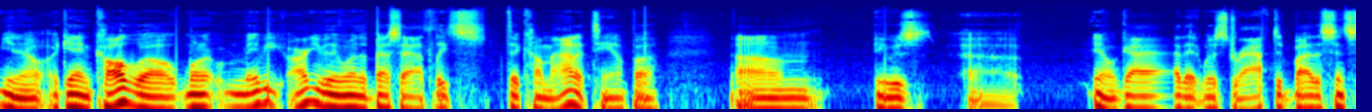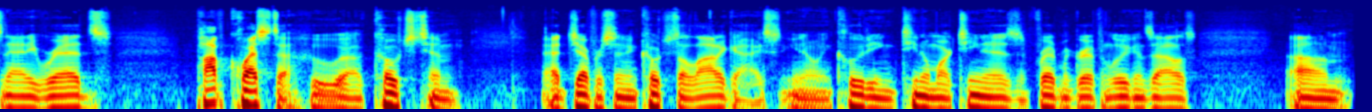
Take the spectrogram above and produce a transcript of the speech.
you know, again, Caldwell, one maybe arguably one of the best athletes to come out of Tampa. Um, he was, uh, you know, a guy that was drafted by the Cincinnati Reds. Pop Cuesta, who uh, coached him at Jefferson and coached a lot of guys, you know, including Tino Martinez and Fred McGriff and Luis Gonzalez. Um,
